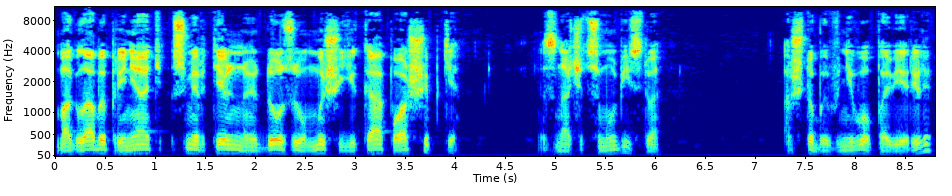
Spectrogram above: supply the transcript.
могла бы принять смертельную дозу мышьяка по ошибке. Значит, самоубийство. А чтобы в него поверили,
